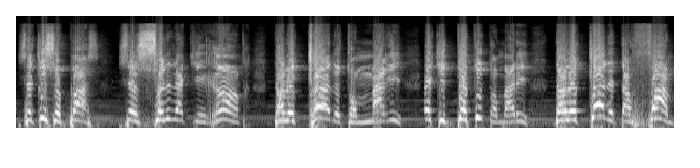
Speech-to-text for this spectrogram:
ce qui se passe. C'est celui-là qui rentre dans le cœur de ton mari et qui détruit ton mari. Dans le cœur de ta femme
